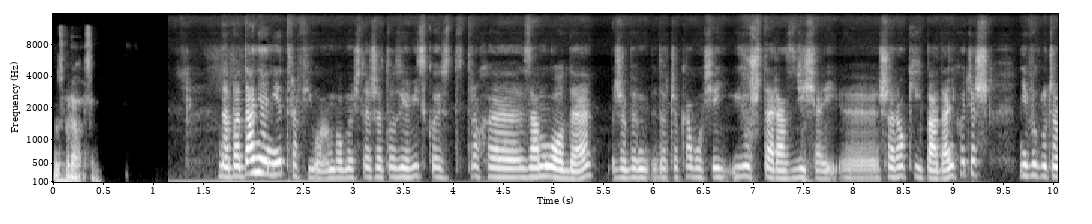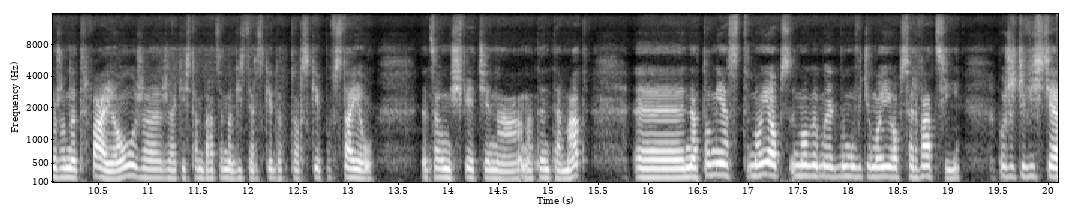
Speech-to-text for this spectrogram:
zwraca. Na badania nie trafiłam, bo myślę, że to zjawisko jest trochę za młode, żeby doczekało się już teraz, dzisiaj e, szerokich badań, chociaż nie wykluczam, że one trwają, że, że jakieś tam prace magisterskie, doktorskie powstają na całym świecie na, na ten temat. E, natomiast moje, mogę jakby mówić o mojej obserwacji, bo rzeczywiście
